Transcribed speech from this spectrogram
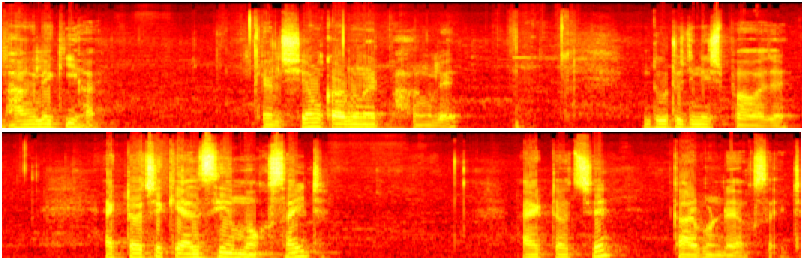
ভাঙলে কি হয়? ক্যালসিয়াম কার্বনেট ভাঙলে দুটো জিনিস পাওয়া যায়। একটা হচ্ছে ক্যালসিয়াম অক্সাইড, আর একটা হচ্ছে কার্বন ডাইঅক্সাইড।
